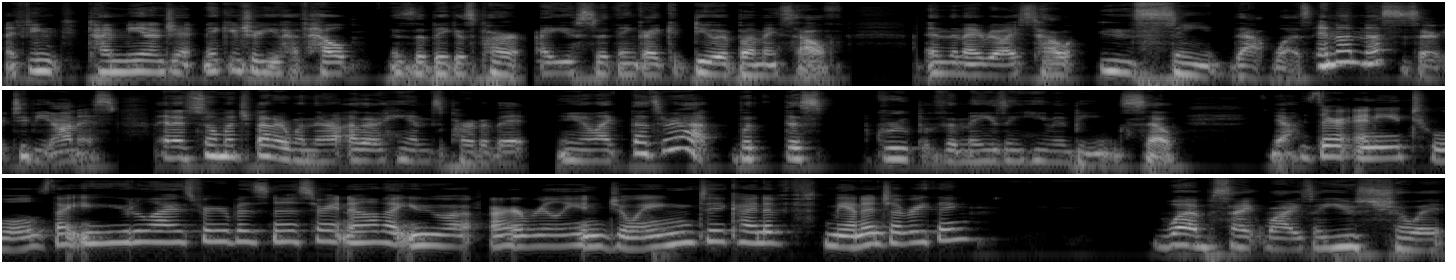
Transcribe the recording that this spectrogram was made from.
I think time management, making sure you have help is the biggest part. I used to think I could do it by myself. And then I realized how insane that was and unnecessary, to be honest. And it's so much better when there are other hands part of it. And you're like, that's a wrap with this group of amazing human beings. So yeah. Is there any tools that you utilize for your business right now that you uh, are really enjoying to kind of manage everything? website wise, I use Showit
